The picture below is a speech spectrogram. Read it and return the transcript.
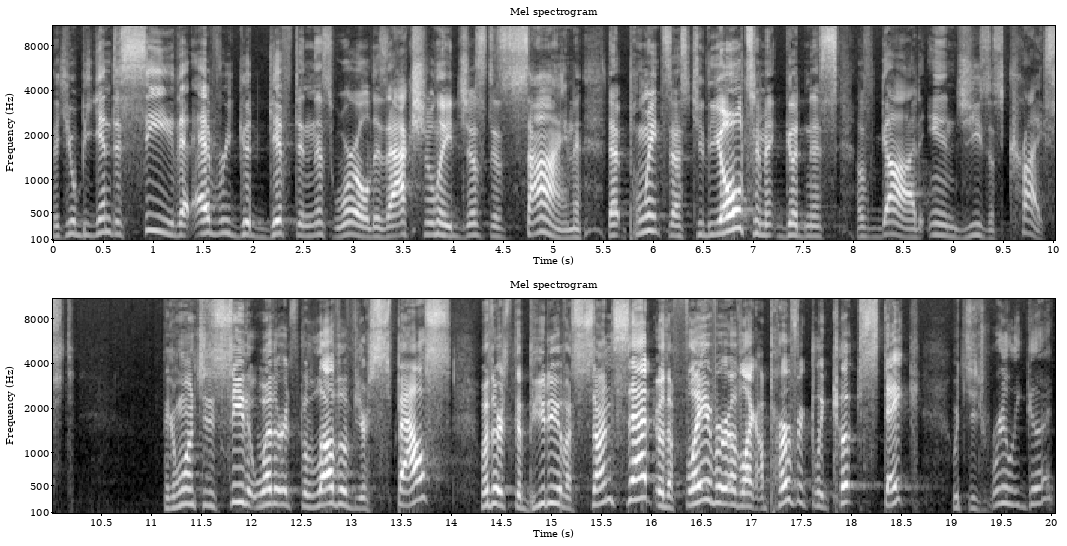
like you'll begin to see that every good gift in this world is actually just a sign that points us to the ultimate goodness of God in Jesus Christ. Like I want you to see that whether it's the love of your spouse, whether it's the beauty of a sunset or the flavor of like a perfectly cooked steak, which is really good.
